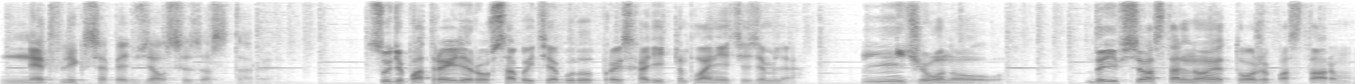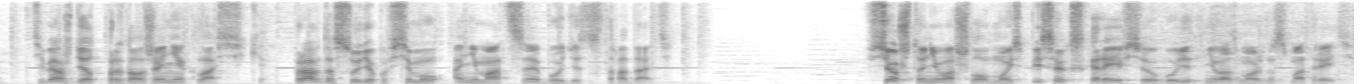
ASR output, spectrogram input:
Netflix опять взялся за старое. Судя по трейлеру, события будут происходить на планете Земля. Ничего нового. Да и все остальное тоже по-старому. Тебя ждет продолжение классики. Правда, судя по всему, анимация будет страдать. Все, что не вошло в мой список, скорее всего, будет невозможно смотреть.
